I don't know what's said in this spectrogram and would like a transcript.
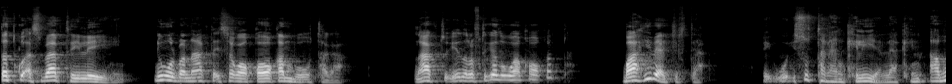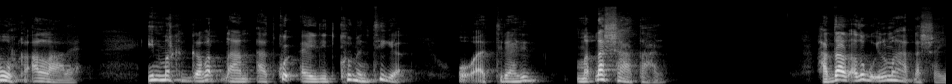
Dadku asbaabtay leeyihiin nin walba naagta isagoo qooqan buu u tagaa. Naagtu iyada laftigeedu waa qooqanta. Baahi baa jirta way isu tagaan keliya laakiin abuurka allaa leh. In marka gabadhan aad ku caydid commentiga oo aad tiraahdid ma dhashaa tahay? Haddaad adigu ilmaha dhashay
